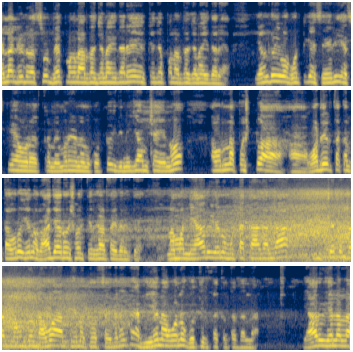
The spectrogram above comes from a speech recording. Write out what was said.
ಎಲ್ಲ ಲೀಡರ್ಸು ಬೇತ್ಮಂಗಲ ಅರ್ಧ ಜನ ಇದ್ದಾರೆ ಕೆ ಅರ್ಧ ಜನ ಇದ್ದಾರೆ ಎಲ್ಲರೂ ಇವಾಗ ಒಟ್ಟಿಗೆ ಸೇರಿ ಎಸ್ ಪಿ ಅವರ ಹತ್ರ ಮೆಮೊರಿಯನ್ನು ಕೊಟ್ಟು ಇದು ನಿಜಾಂಶ ಏನು ಅವ್ರನ್ನ ಫಸ್ಟು ಹೊಡೆದಿರ್ತಕ್ಕಂಥವ್ರು ಏನೋ ರಾಜಾರೋಷವಾಗಿ ತಿರುಗಾಡ್ತಾ ಇದ್ದಾರಂತೆ. ನಮ್ಮನ್ನು ಯಾರು ಏನು ಮುಟ್ಟಕ್ಕಾಗಲ್ಲ, ಈ ಕ್ಷೇತ್ರದಲ್ಲಿ ನಮ್ಮದೊಂದು ಅವ ಅಂತ ಏನೋ ತೋರಿಸ್ತಾ ಇದ್ದಾರಂತೆ. ಅದು ಏನು ಅವನೋ ಗೊತ್ತಿರ್ತಕ್ಕಂಥದ್ದಲ್ಲ. ಯಾರು ಹೇಳಲ್ಲ,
